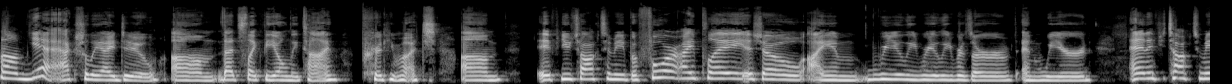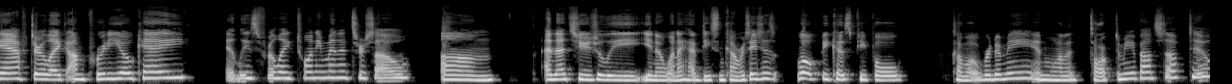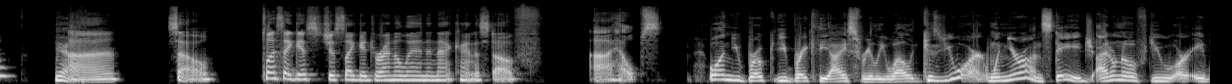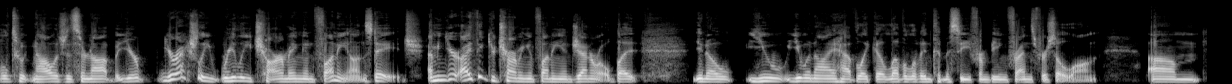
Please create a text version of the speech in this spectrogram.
Um, yeah, actually I do. Um, that's like the only time, pretty much. Um, if you talk to me before I play a show, I am really, really reserved and weird. And if you talk to me after, like, I'm pretty okay, at least for like 20 minutes or so. Um, and that's usually, you know, when I have decent conversations. Well, because people come over to me and want to talk to me about stuff too. Yeah. Uh, so, plus, I guess just like adrenaline and that kind of stuff uh, helps. Well, and you broke you break the ice really well because you are when you're on stage. I don't know if you are able to acknowledge this or not, but you're you're actually really charming and funny on stage. I mean, you're I think you're charming and funny in general, but you know, you you and I have like a level of intimacy from being friends for so long. Um,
